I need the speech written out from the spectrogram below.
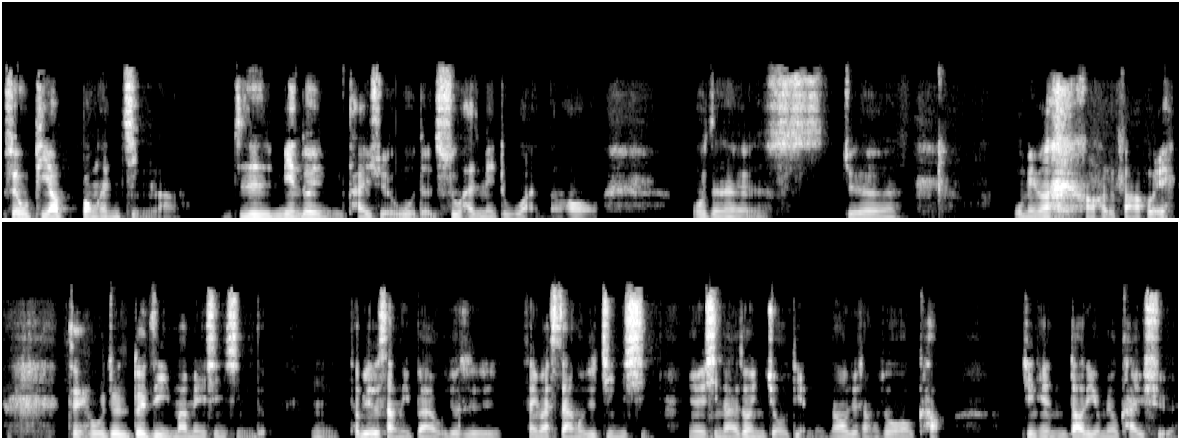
所以我皮要绷很紧啦。只是面对开学，我的书还是没读完，然后我真的觉得我没办法 好好的发挥，对我就是对自己蛮没信心的。嗯，特别是上礼拜，我就是上礼拜三我就惊醒，因为醒来的时候已经九点了，然后我就想说，靠，今天到底有没有开学？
